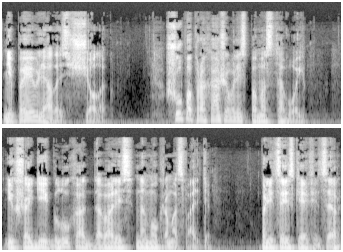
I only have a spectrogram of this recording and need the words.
не появлялось щелок. Шупа прохаживались по мостовой. Их шаги глухо отдавались на мокром асфальте. Полицейский офицер,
